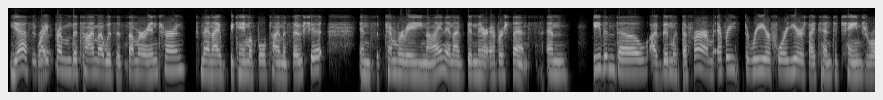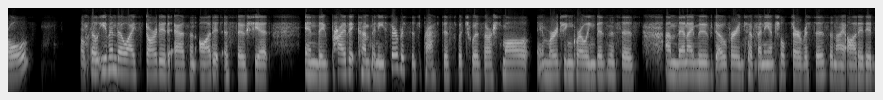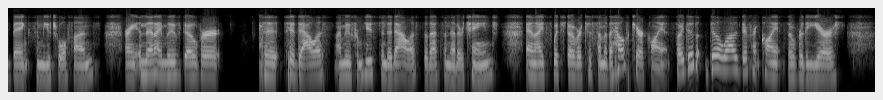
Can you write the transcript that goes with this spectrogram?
Yes, Is right that- from the time I was a summer intern, then I became a full time associate, in September of 89, and I've been there ever since. And even though I've been with the firm, every three or four years I tend to change roles. Okay. So even though I started as an audit associate in the private company services practice, which was our small emerging growing businesses, um, then I moved over into financial services and I audited banks and mutual funds, right? And then I moved over to, to Dallas. I moved from Houston to Dallas, so that's another change. And I switched over to some of the healthcare clients. So I did did a lot of different clients over the years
